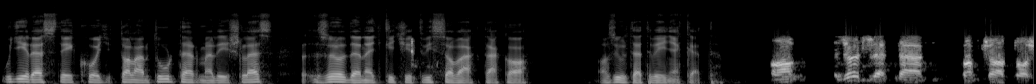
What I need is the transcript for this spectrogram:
úgy érezték, hogy talán túltermelés lesz, zölden egy kicsit visszavágták a, az ültetvényeket. A zöldszülettel kapcsolatos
